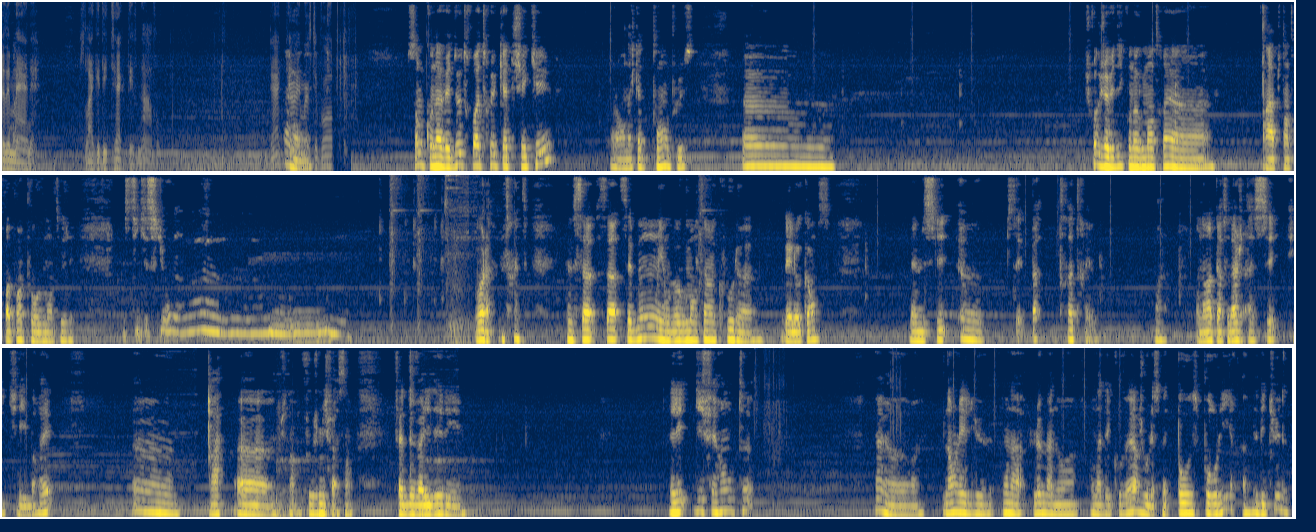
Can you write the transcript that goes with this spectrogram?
me semble qu'on avait 2-3 trucs à checker. Alors on a 4 points en plus. Euh... Je crois que j'avais dit qu'on augmenterait... Ah putain 3 points pour augmenter Voilà. ça, ça c'est bon et on va augmenter un coup l'éloquence. Même si euh, c'est pas très très haut. Voilà. On a un personnage assez équilibré. Euh... Ah, euh, putain, faut que je m'y fasse. Hein. Faites de valider les les différentes alors, dans les lieux, on a le manoir, on a découvert, je vous laisse mettre pause pour lire comme d'habitude.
